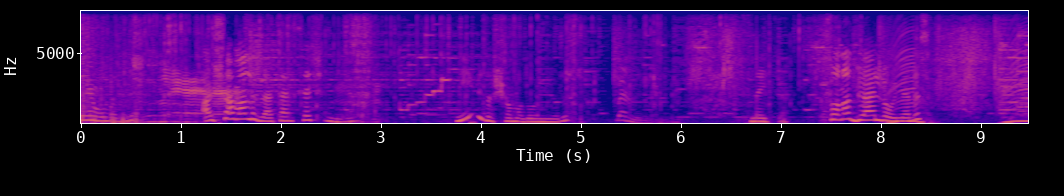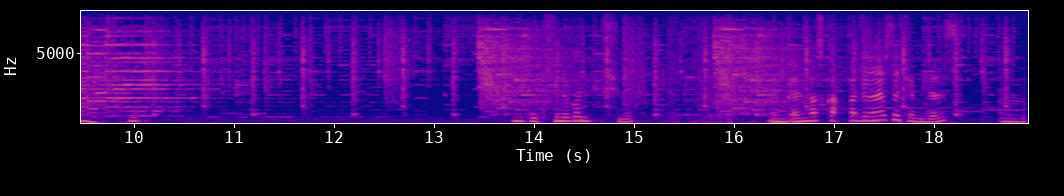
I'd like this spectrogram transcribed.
Ne olabilir? Aşamalı zaten seçmeyeceğim. Niye biz aşamalı oynuyoruz? Ben de. Neyse. Sonra düello oynarız. Bu kokusu ne garip bir şey. Em- Elmas kapmaca ne seçebiliriz? Hmm.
